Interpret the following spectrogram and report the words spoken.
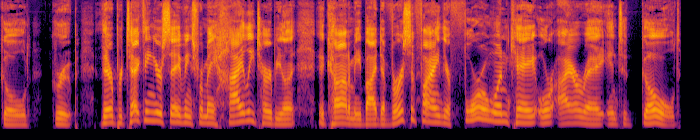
Gold Group. They're protecting your savings from a highly turbulent economy by diversifying their 401k or IRA into gold,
